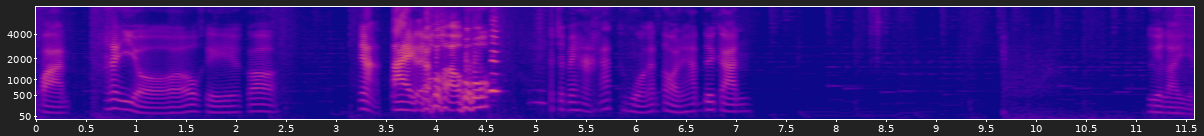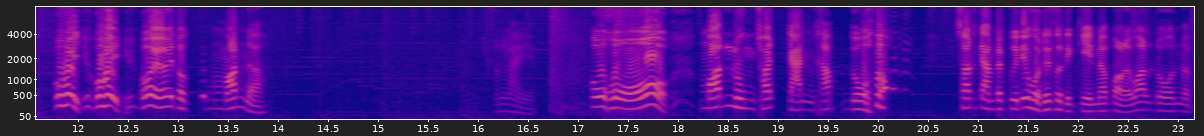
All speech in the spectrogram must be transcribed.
ขวานให้เหรอโอเคก็ เนี่ยตายแล้วอะโอ้จะไปหาค่าหัวกันต่อนะครับ ด้วยการ คืออะไรอะโอ้ยโอ้ยโอ้ยโอ้ยตกมอนเหรอมันอะไรอะโอ้โหมอสลุงช็อตกันครับโดนช็อตกันเป็นปืนที่โหดที่สุดในเกมนะบอกเลยว่าโดนแบบ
